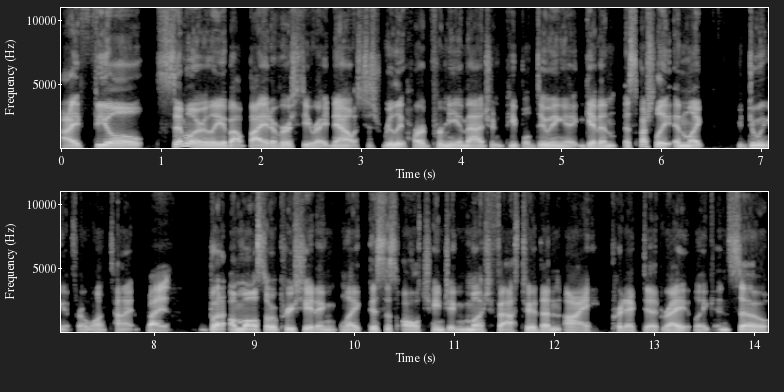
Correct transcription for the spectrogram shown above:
I feel similarly about biodiversity right now. It's just really hard for me to imagine people doing it, given, especially in like, you're doing it for a long time Right. but I'm also appreciating like this is all changing much faster than I predicted, right? Like, and so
